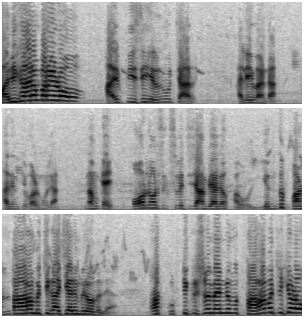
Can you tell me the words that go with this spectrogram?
പരിഹാരം പറയണോ ഐ പി സി ഇരുന്നൂറ്റാറ്. അല്ലെങ്കിൽ വേണ്ട. അതെനിക്ക് വഴങ്ങൂല. നമുക്കേ ഫോർ നോട്ട് സിക്സ് വെച്ച് ചാമ്പ്യാലോ എന്ത് പണ്ടാറം വെച്ച് കാച്ചിയാലും വിരോധമല്ല. ആ ഒന്ന് തറ പറ്റിക്കണോ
